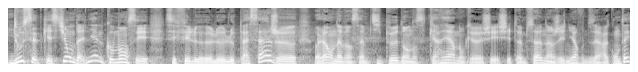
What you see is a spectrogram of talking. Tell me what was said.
D'où cette question, Daniel. Comment s'est fait le, le, passage euh, Voilà, on avance un petit peu dans, dans cette carrière. Donc, euh, chez, chez Thomson, ingénieur, vous nous avez raconté.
